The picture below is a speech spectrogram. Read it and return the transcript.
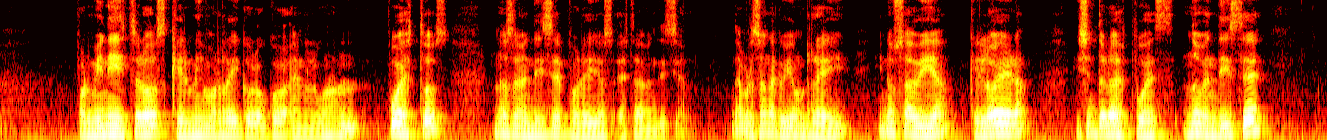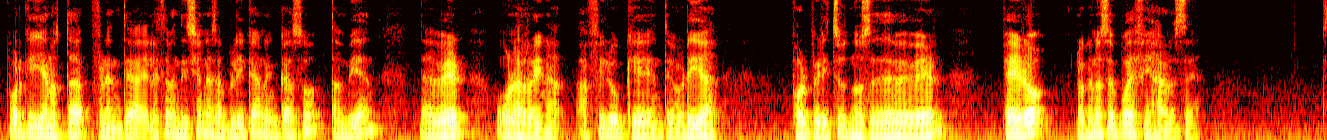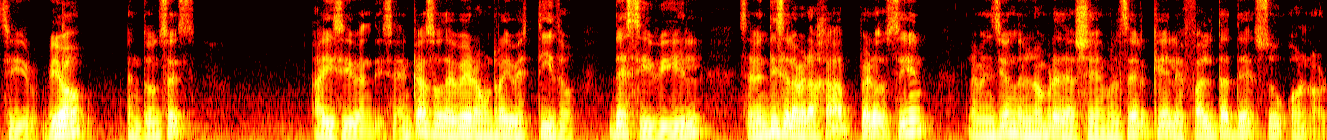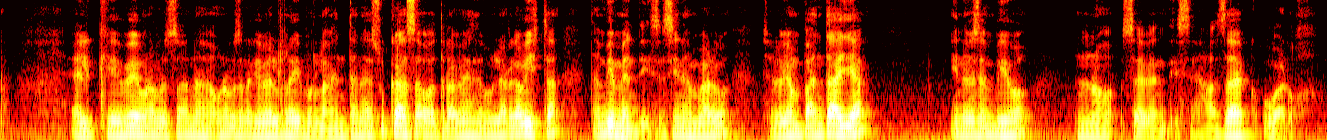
por ministros que el mismo rey colocó en algunos puestos, no se bendice por ellos esta bendición. Una persona que vio un rey y no sabía que lo era y se enteró después, no bendice porque ya no está frente a él. Estas bendiciones se aplican en caso también de haber una reina. Afilu que en teoría por peritud no se debe ver, pero lo que no se puede fijarse. Si vio, entonces ahí sí bendice. En caso de ver a un rey vestido de civil, se bendice la veraja, pero sin la mención del nombre de Hashem, al ser que le falta de su honor. El que ve una persona, una persona que ve al rey por la ventana de su casa o a través de un larga vista, también bendice. Sin embargo, se lo ve en pantalla y no es en vivo, no se bendice. Hazak Uaruj.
